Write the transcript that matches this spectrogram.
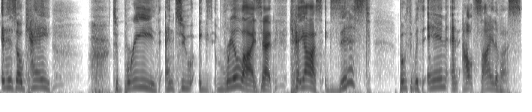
it is okay to breathe and to ex- realize that chaos exists both within and outside of us.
